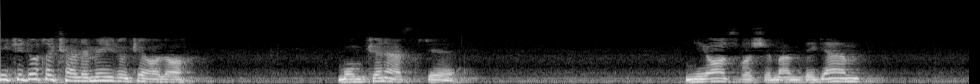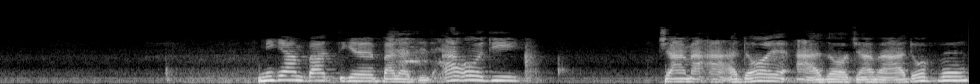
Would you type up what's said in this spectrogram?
یکی دو تا کلمه ای رو که حالا ممکن است که نیاز باشه من بگم میگم بعد دیگه بلدید اعادی جمع اعدای اعدا جمع عدوه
